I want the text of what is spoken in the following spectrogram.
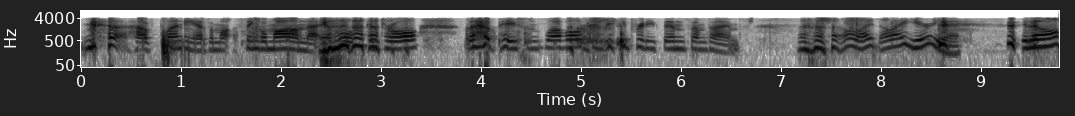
have plenty as a mo- single mom. That impulse control, that patience level can be pretty thin sometimes. oh, I oh, I hear you. You know,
